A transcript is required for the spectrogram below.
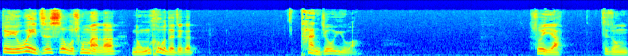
对于未知事物充满了浓厚的这个探究欲望，所以呀。这种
